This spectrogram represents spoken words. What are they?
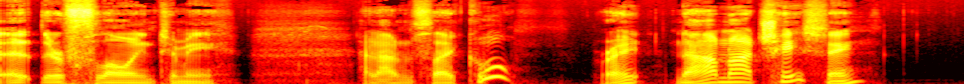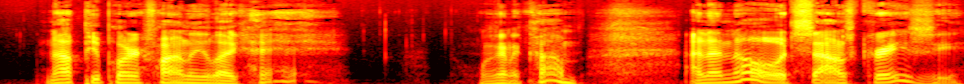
uh, they're flowing to me. And I'm just like, cool, right? Now I'm not chasing. Now people are finally like, hey, we're going to come. And I know it sounds crazy,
